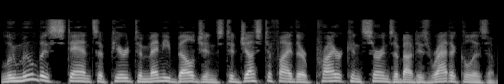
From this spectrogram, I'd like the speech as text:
Lumumba's stance appeared to many Belgians to justify their prior concerns about his radicalism.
